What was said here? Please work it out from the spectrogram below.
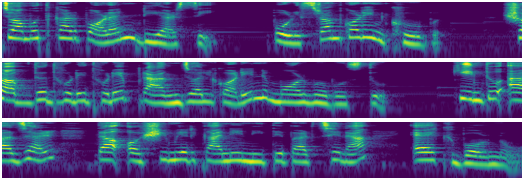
চমৎকার পড়ান ডিআরসি। পরিশ্রম করেন খুব। শব্দ ধরে ধরে প্রাঞ্জল করেন মর্মবস্তু। কিন্তু আজ আর তা অসীমের কানে নিতে পারছে না এক বর্ণ।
